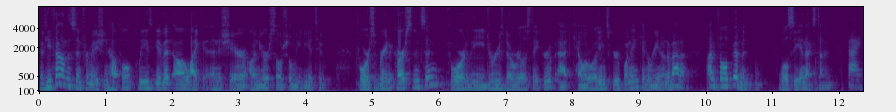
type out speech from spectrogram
If you found this information helpful, please give it a like and a share on your social media too. For Sabrina Karstensen, for the Drewsdale Real Estate Group at Keller Williams Group 1 Inc. in Reno, Nevada, I'm Philip Goodman. We'll see you next time. Bye.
